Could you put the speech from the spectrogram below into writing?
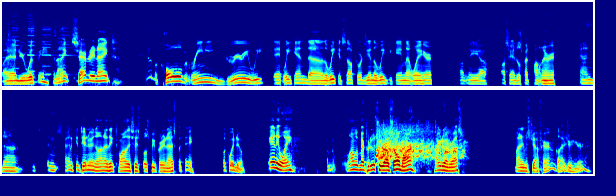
Glad you're with me tonight. Saturday night. Kind of a cold, rainy, dreary week weekend. Uh, the week itself, towards the end of the week, became that way here out in the uh, Los Angeles metropolitan area. And uh, it's been just kind of continuing on. I think tomorrow they say it's supposed to be pretty nice, but hey, what can we do? Anyway, along with my producer Russ Omar. How you doing, Russ? My name is Jeff Hare. I'm glad you're here.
